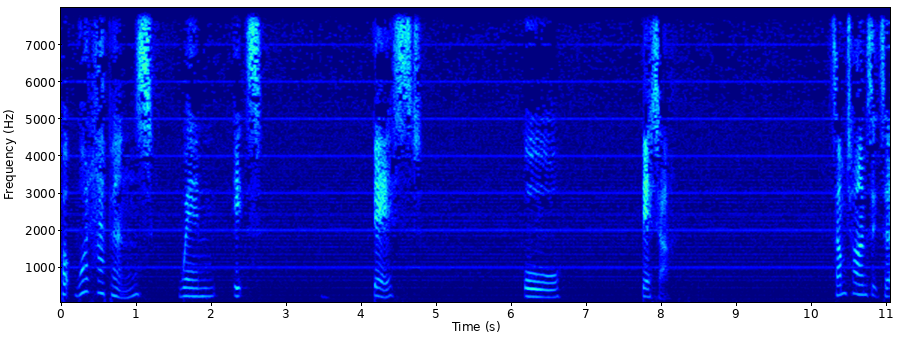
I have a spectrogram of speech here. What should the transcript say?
But what happens when it's best or better. Sometimes it's a,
